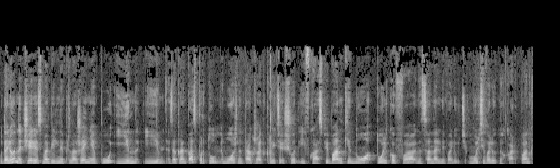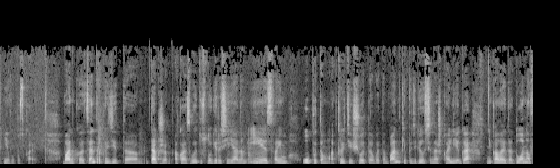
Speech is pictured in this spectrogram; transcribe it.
Удаленно через мобильное приложение по ИИН и загранпаспорту можно также открыть счет и в Каспи банке, но только в национальной валюте. Мультивалютных карт банк не выпускает. Банк Центр Кредит э, также оказывает услуги россиянам и своим опытом открытия счета в этом банке поделился наш коллега Николай Дадонов,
